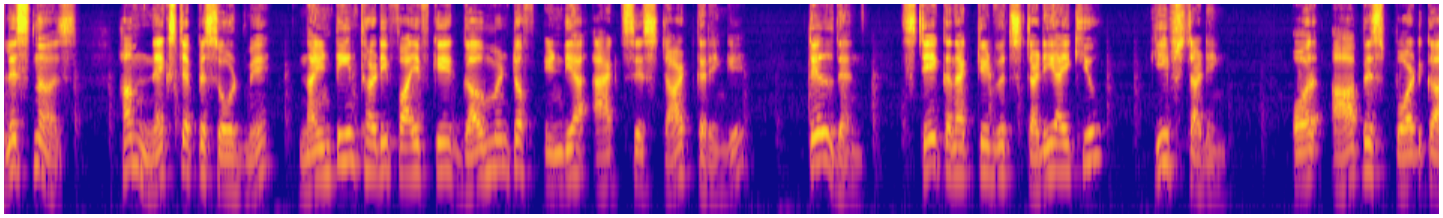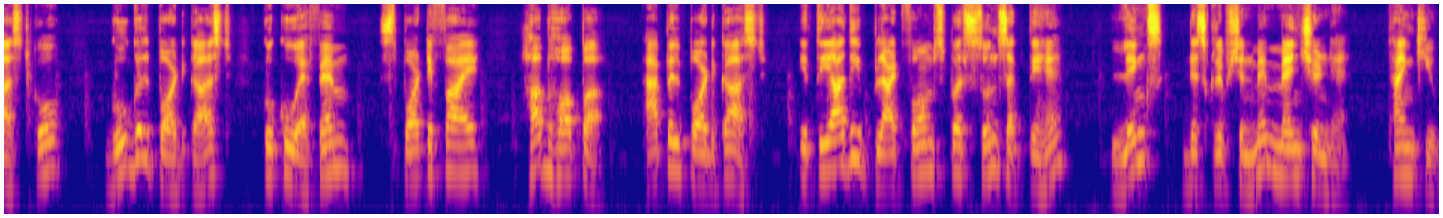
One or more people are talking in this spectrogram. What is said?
Listeners, हम नेक्स्ट एपिसोड में 1935 के गवर्नमेंट ऑफ़ इंडिया एक्ट से स्टार्ट करेंगे। Till then stay connected with study I Q keep studying और आप इस पॉडकास्ट को Google podcast Kuku F M Spotify Hubhopper Apple podcast इत्यादि प्लेटफॉर्म्स पर सुन सकते हैं। लिंक्स डिस्क्रिप्शन में मैंशनड हैं। Thank you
